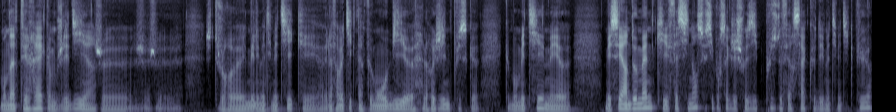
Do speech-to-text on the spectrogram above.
mon intérêt, comme je l'ai dit, hein, j'ai toujours euh, aimé les mathématiques et euh, l'informatique est un peu mon hobby euh, à l'origine plus que, mon métier, mais, mais c'est un domaine qui est fascinant. C'est aussi pour ça que j'ai choisi plus de faire ça que des mathématiques pures.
